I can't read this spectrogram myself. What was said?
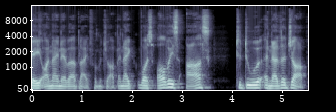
day on, I never applied for a job. And I was always asked to do another job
